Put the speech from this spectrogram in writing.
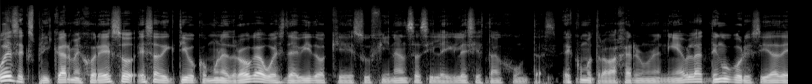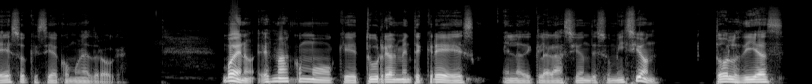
¿Puedes explicar mejor eso? ¿Es adictivo como una droga o es debido a que sus finanzas y la iglesia están juntas? ¿Es como trabajar en una niebla? Tengo curiosidad de eso que sea como una droga. Bueno, es más como que tú realmente crees en la declaración de su misión. Todos los días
